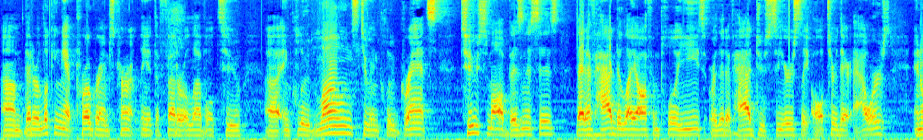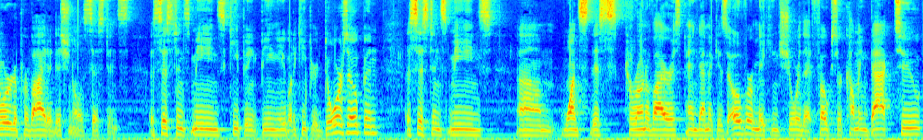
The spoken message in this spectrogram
um, that are looking at programs currently at the federal level to uh, include loans, to include grants to small businesses that have had to lay off employees or that have had to seriously alter their hours in order to provide additional assistance. Assistance means keeping, being able to keep your doors open. Assistance means um, once this coronavirus pandemic is over, making sure that folks are coming back to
